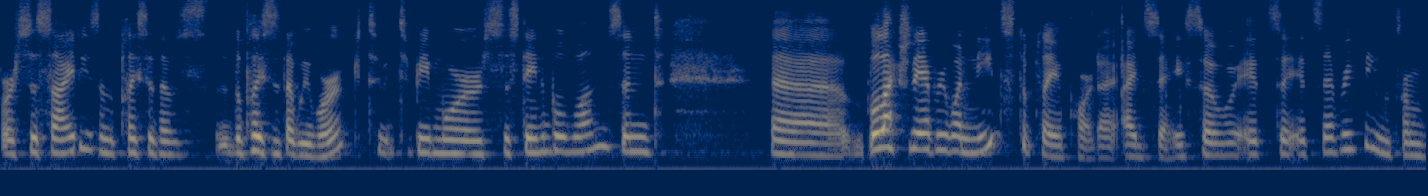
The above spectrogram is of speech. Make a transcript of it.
our societies and the places that was, the places that we work to, to be more sustainable ones. And uh, well actually everyone needs to play a part I, would say. So it's it's everything from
